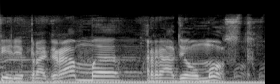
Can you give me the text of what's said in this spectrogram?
Эфире программа «Радио Мост».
